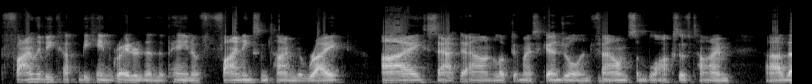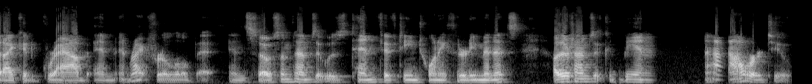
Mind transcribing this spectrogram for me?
finally beca- became greater than the pain of finding some time to write, I sat down, looked at my schedule, and found some blocks of time uh, that I could grab and, and write for a little bit. And so sometimes it was 10, 15, 20, 30 minutes. Other times it could be an hour or two.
